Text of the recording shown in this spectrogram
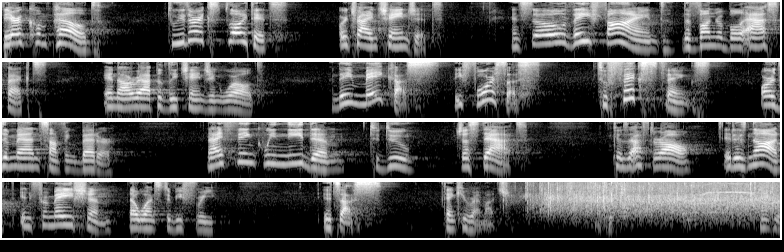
They are compelled to either exploit it or try and change it. And so they find the vulnerable aspects in our rapidly changing world. And they make us, they force us to fix things or demand something better. And I think we need them to do just that. Because after all, it is not information that wants to be free, it's us. Thank you very much. Thank you.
